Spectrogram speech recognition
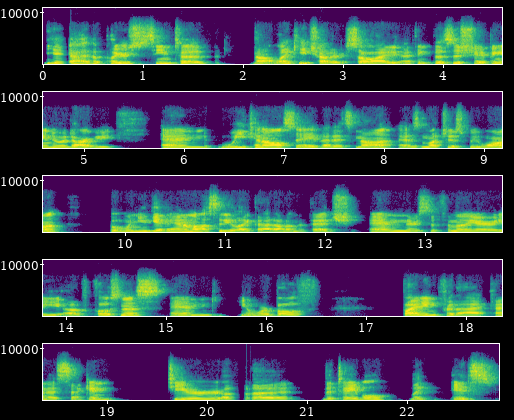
yeah, the players seem to not like each other. So I, I think this is shaping into a derby. And we can all say that it's not as much as we want. But when you get animosity like that out on the pitch and there's the familiarity of closeness and you know we're both fighting for that kind of second tier of the the table, like it's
